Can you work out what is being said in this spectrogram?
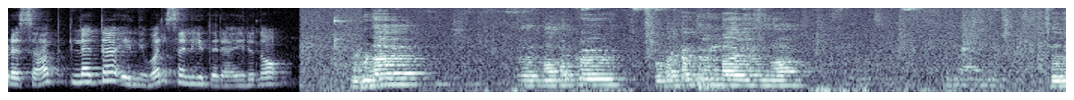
പ്രസാദ് ലത എന്നിവർ സന്നിഹിതരായിരുന്നു. ഇവിടെ നമുക്ക് തുടക്കത്തിലുണ്ടായിരുന്ന ചില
